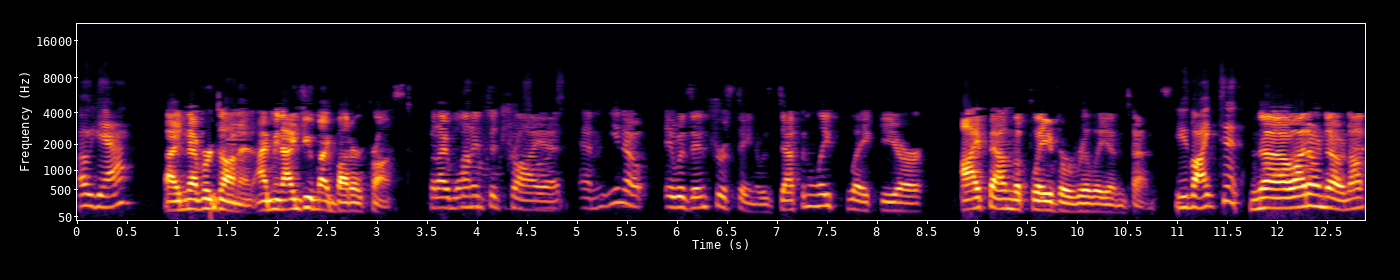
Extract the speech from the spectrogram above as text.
oh yeah. I'd never done it. I mean, I do my butter crust, but I wanted to Oh, try it. And, you know, it was interesting. It was definitely flakier. I found the flavor really intense. You liked it? No, I don't know. Not,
